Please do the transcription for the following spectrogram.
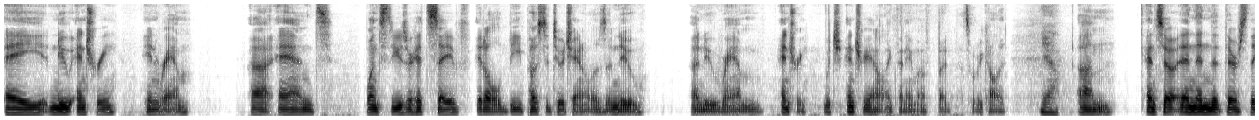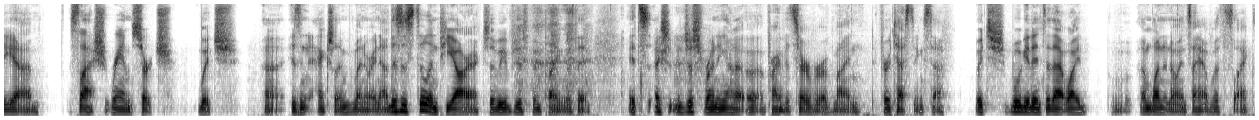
a new entry in RAM, uh, and once the user hits save, it'll be posted to a channel as a new a new RAM entry. Which entry I don't like the name of, but that's what we call it. Yeah. Um, and so, and then there's the uh, slash RAM search, which uh, isn't actually implemented right now. This is still in PR. Actually, we've just been playing with it. It's actually just running on a, a private server of mine for testing stuff. Which we'll get into that. Why um, one annoyance I have with Slack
